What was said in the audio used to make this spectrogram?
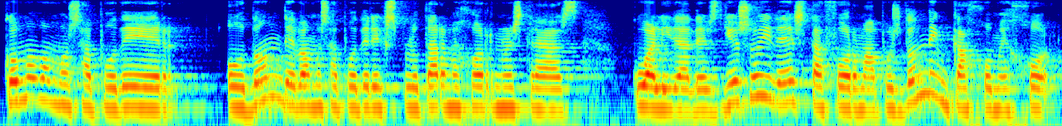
¿Cómo vamos a poder o dónde vamos a poder explotar mejor nuestras cualidades? Yo soy de esta forma, pues ¿dónde encajo mejor?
